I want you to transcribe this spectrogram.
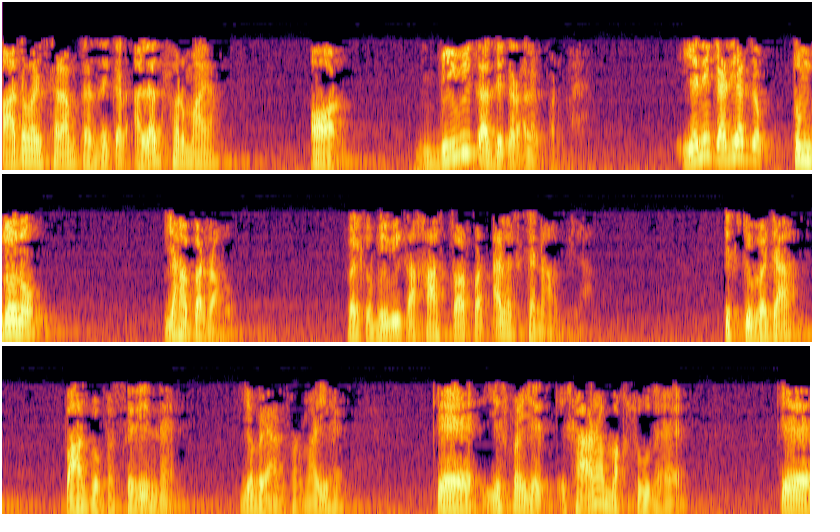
آدم علیہ السلام کا ذکر الگ فرمایا اور بیوی کا ذکر الگ فرمایا۔ یہ نہیں کہہ دیا کہ تم دونوں یہاں پر رہو۔ بلکہ بیوی کا خاص طور پر الگ سے نام لیا۔ اس کی وجہ بعض مفسرین نے یہ بیان فرمائی ہے کہ اس میں یہ اشارہ مقصود ہے کہ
